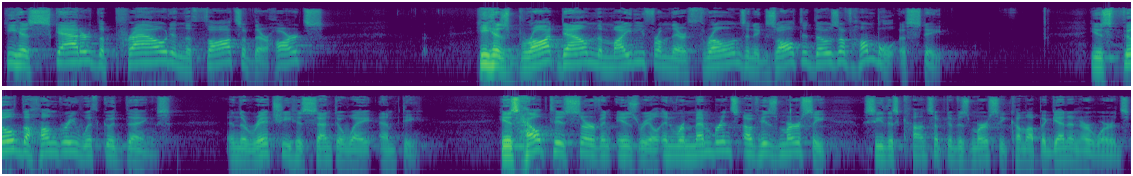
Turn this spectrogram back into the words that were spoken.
he has scattered the proud in the thoughts of their hearts. He has brought down the mighty from their thrones and exalted those of humble estate. He has filled the hungry with good things, and the rich he has sent away empty. He has helped his servant Israel in remembrance of his mercy. See this concept of his mercy come up again in her words.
